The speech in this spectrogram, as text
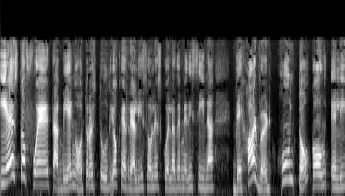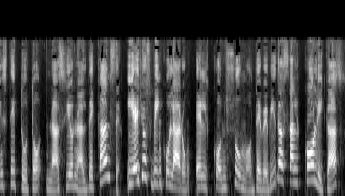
Y esto fue también otro estudio que realizó la Escuela de Medicina de Harvard junto con el Instituto Nacional de Cáncer. Y ellos vincularon el consumo de bebidas alcohólicas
